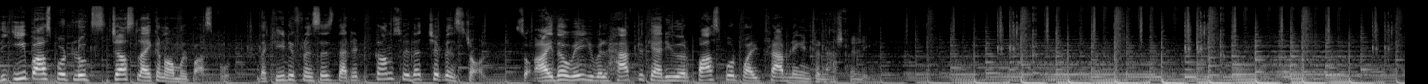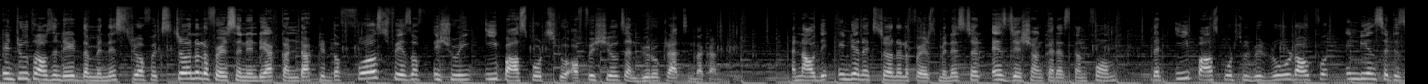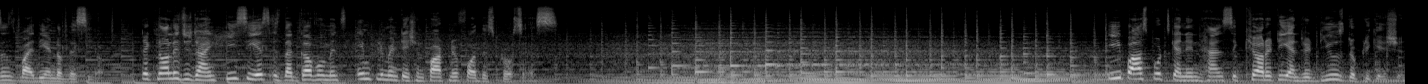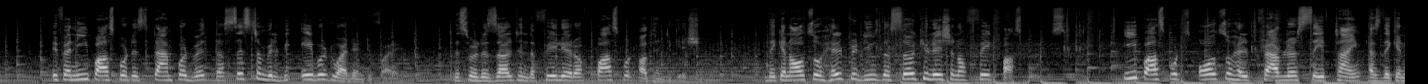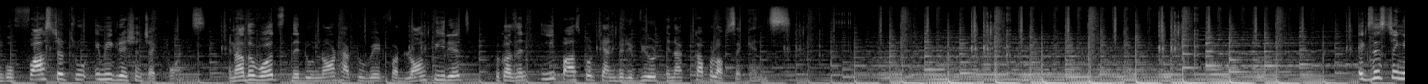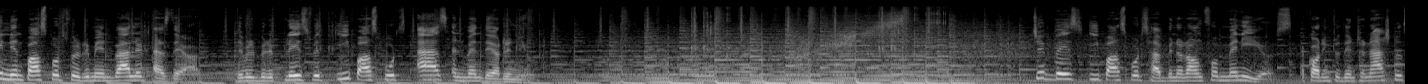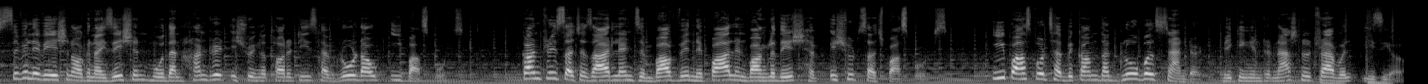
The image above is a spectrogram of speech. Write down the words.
The e-passport looks just like a normal passport. The key difference is that it comes with a chip installed. So either way, you will have to carry your passport while traveling internationally. In 2008, the Ministry of External Affairs in India conducted the first phase of issuing e-passports to officials and bureaucrats in the country. And now the Indian External Affairs Minister S. Jaishankar has confirmed that e-passports will be rolled out for Indian citizens by the end of this year. Technology giant TCS is the government's implementation partner for this process. E-passports can enhance security and reduce duplication. If an e-passport is tampered with, the system will be able to identify it. This will result in the failure of passport authentication. They can also help reduce the circulation of fake passports. E-passports also help travelers save time as they can go faster through immigration checkpoints. In other words, they do not have to wait for long periods because an e-passport can be reviewed in a couple of seconds. Existing Indian passports will remain valid as they are. They will be replaced with e-passports as and when they are renewed. Chip-based e-passports have been around for many years. According to the International Civil Aviation Organization, more than 100 issuing authorities have rolled out e-passports. Countries such as Ireland, Zimbabwe, Nepal and Bangladesh have issued such passports. E-passports have become the global standard, making international travel easier.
